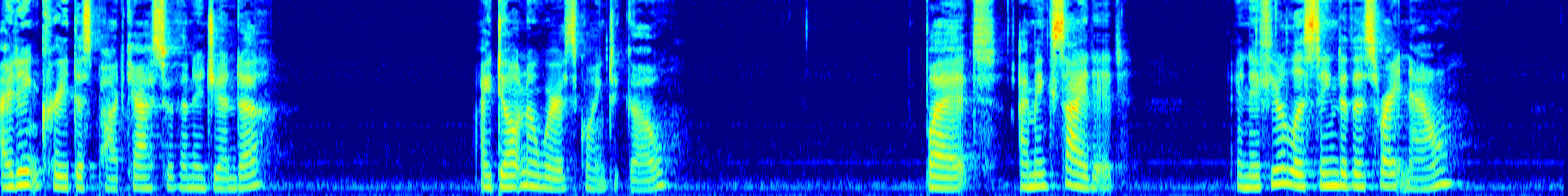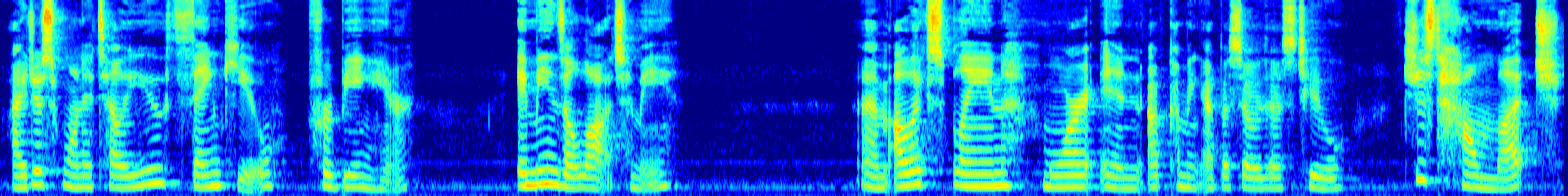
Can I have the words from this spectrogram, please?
I didn't create this podcast with an agenda. I don't know where it's going to go, but I'm excited. And if you're listening to this right now, I just want to tell you thank you for being here. It means a lot to me. Um, I'll explain more in upcoming episodes as to just how much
